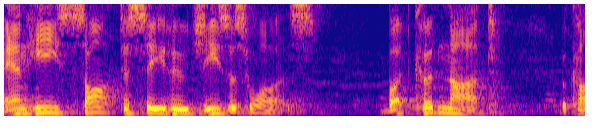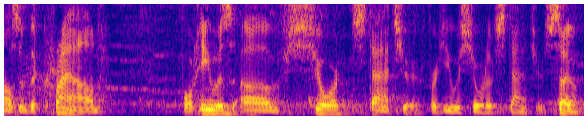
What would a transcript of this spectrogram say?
And he sought to see who Jesus was, but could not because of the crowd, for he was of short stature, for he was short of stature. So,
